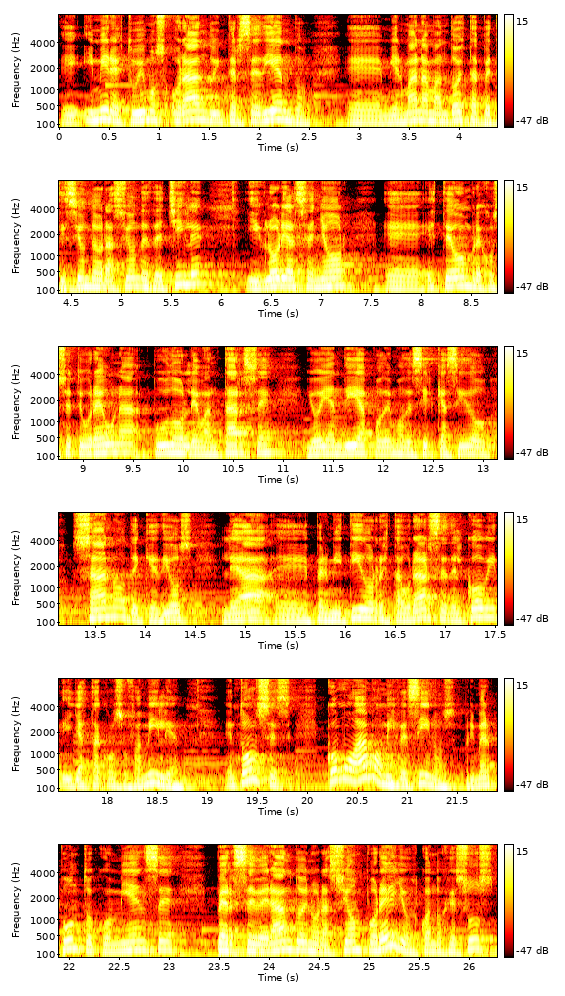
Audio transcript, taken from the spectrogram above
Y, mire, estuvimos orando, intercediendo. Eh, mi hermana mandó esta petición de oración desde Chile y gloria al Señor. eh, este hombre, José Teureuna, pudo levantarse y hoy en día podemos decir que ha sido sano, de que Dios le ha eh, permitido restaurarse del COVID y ya está con su familia. Entonces, ¿cómo amo a mis vecinos? Primer punto, comience perseverando en oración por ellos. Cuando Jesús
